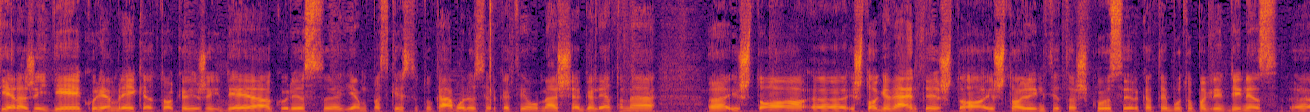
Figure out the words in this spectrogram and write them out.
tie yra žaidėjai, kuriem reikia tokio žaidėjo, kuris e, jiem paskirstytų kamolius ir kad jau mes čia galėtume e, iš to, e, iš to gyventi, iš to, iš to rinkti taškus ir kad tai būtų pagrindinis, e,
